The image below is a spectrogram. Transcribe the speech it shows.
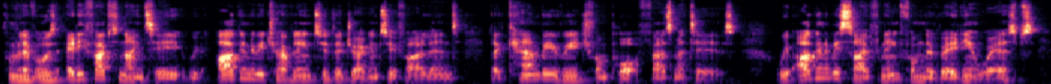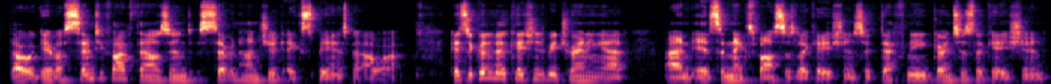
From levels 85 to 90, we are going to be traveling to the Dragontooth Island that can be reached from Port Phasmatys. We are going to be siphoning from the Radiant Wisps that will give us 75,700 experience per hour. It's a good location to be training at and it's the next fastest location, so definitely going to this location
